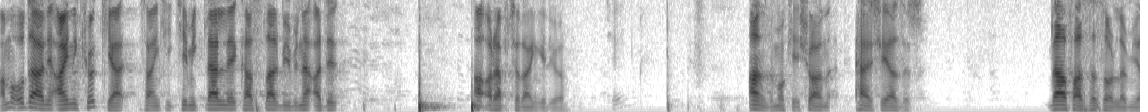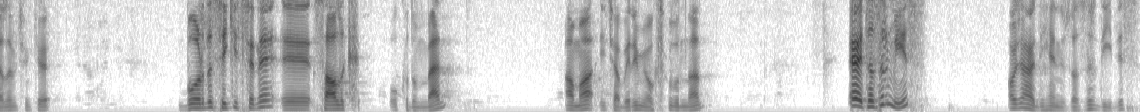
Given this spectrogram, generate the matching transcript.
Ama o da hani aynı kök ya sanki kemiklerle kaslar birbirine ade ha, Arapçadan geliyor. Anladım okey şu an her şey hazır. Daha fazla zorlamayalım çünkü. Bu arada 8 sene e, sağlık okudum ben. Ama hiç haberim yoktu bundan. Evet hazır mıyız? Hocam hadi henüz hazır değiliz.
